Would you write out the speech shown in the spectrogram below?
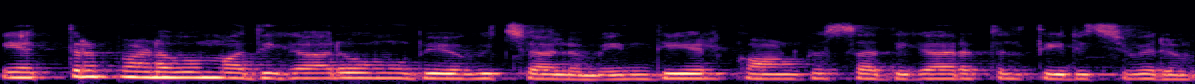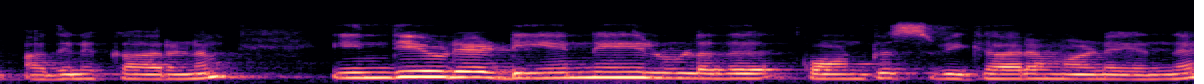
എത്ര പണവും അധികാരവും ഉപയോഗിച്ചാലും ഇന്ത്യയിൽ കോൺഗ്രസ് അധികാരത്തിൽ തിരിച്ചു വരും അതിന് കാരണം ഇന്ത്യയുടെ ഡി എൻ എയിലുള്ളത് കോൺഗ്രസ് വികാരമാണ് എന്ന്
